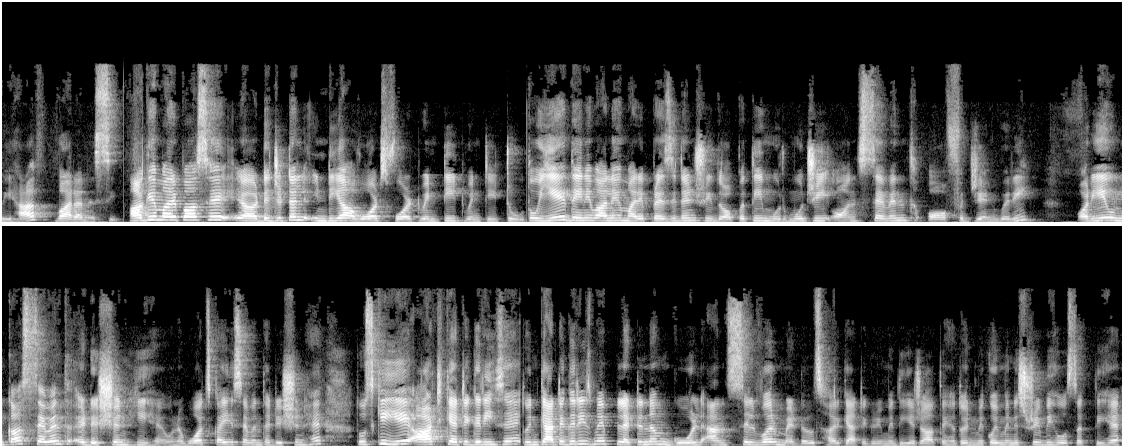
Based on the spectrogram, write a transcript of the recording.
we have Varanasi. आगे हमारे पास है डिजिटल इंडिया अवार्ड्स फॉर 2022 तो ये देने वाले हमारे president Shri Droupadi Murmu ji on seventh of January और ये उनका सेवेंथ एडिशन ही है। उन अवार्ड्स का ये सेवेंथ एडिशन है। तो उसकी ये आठ कैटेगरीज हैं। तो इन कैटेगरीज में platinum gold and silver medals हर कैटेगरी में दिए जाते हैं। तो इनमें कोई मिनिस्ट्री भी हो सकती है,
